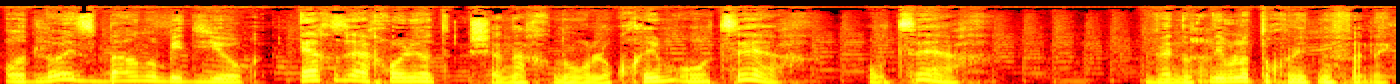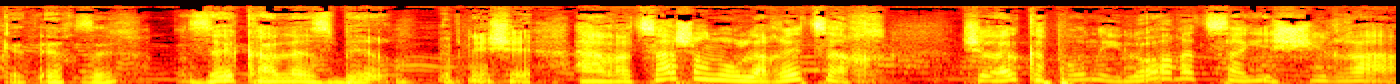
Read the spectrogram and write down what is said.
עוד לא הסברנו בדיוק איך זה יכול להיות שאנחנו לוקחים רוצח, רוצח, ונותנים לו תוכנית מפנקת, איך זה? זה קל להסביר, מפני שההערצה שלנו לרצח של אל קפוני היא לא הערצה ישירה.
